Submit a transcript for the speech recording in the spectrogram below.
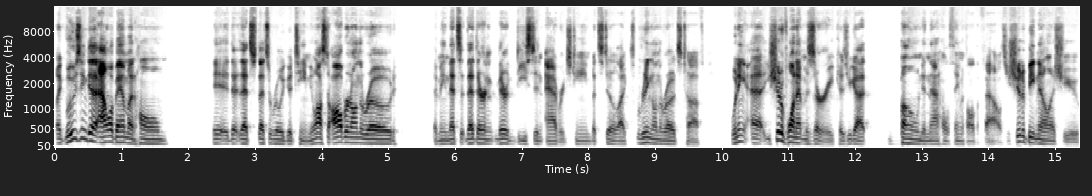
like losing to Alabama at home, it, eh, that's that's a really good team. You lost to Auburn on the road. I mean, that's that they're they're a decent average team, but still, like winning on the road's tough. Winning, uh, you should have won at Missouri because you got boned in that whole thing with all the fouls. You should have beaten LSU.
